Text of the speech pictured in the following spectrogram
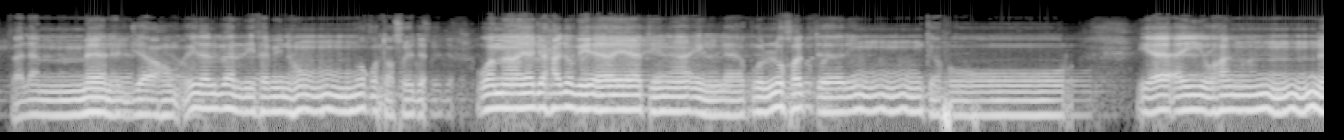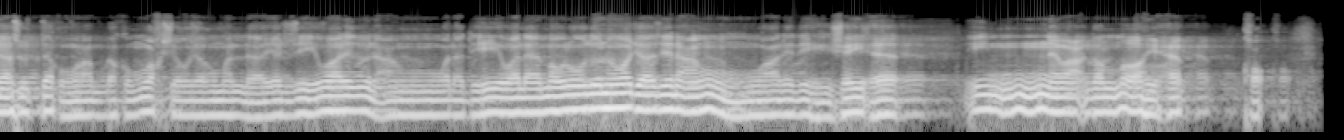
فلما نجاهم إلى البر فمنهم مقتصد وما يجحد بآياتنا إلا كل ختار كفور. يا أيها الناس اتقوا ربكم واخشوا يوما لا يجزي والد عن ولده ولا مولود هو عن والده شيئا. إن وعد الله حق.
